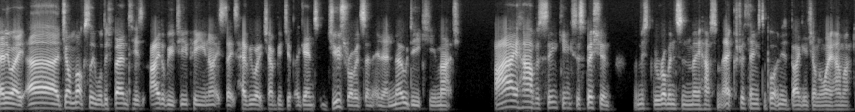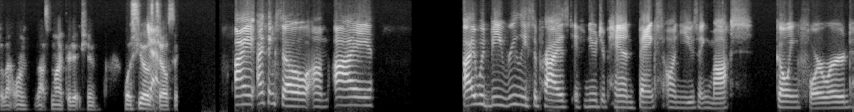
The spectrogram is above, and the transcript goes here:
anyway, uh, Jon Moxley will defend his IWGP United States Heavyweight Championship against Juice Robinson in a no DQ match. I have a sinking suspicion that Mr. Robinson may have some extra things to put in his baggage on the way home after that one. That's my prediction. What's yours, Yeah. Chelsea? i i think so um i i would be really surprised if new japan banks on using mox going forward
